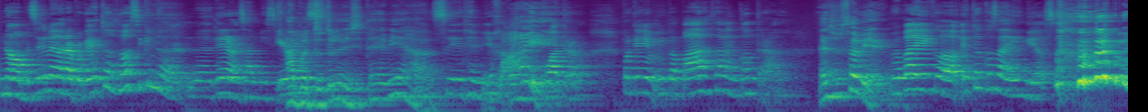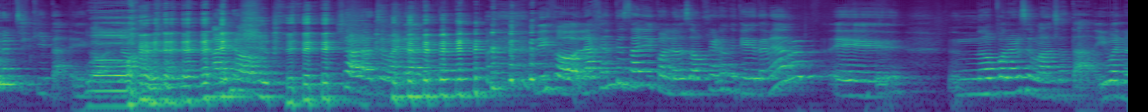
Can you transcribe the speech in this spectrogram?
No, pensé que me dolía porque estos dos sí que me, me dolieron. O sea, mis earrings. Ah, pues tú te lo hiciste de vieja. Sí, de vieja, Why? 24. Porque mi papá estaba en contra. Eso está bien. Mi papá dijo, esto es cosa de indios. Una chiquita. Y dijo, Wow. no. I know. Shout out to my dad. Dijo, la gente sale con los agujeros que tiene que tener, eh, no ponerse más, ya está. Y bueno,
